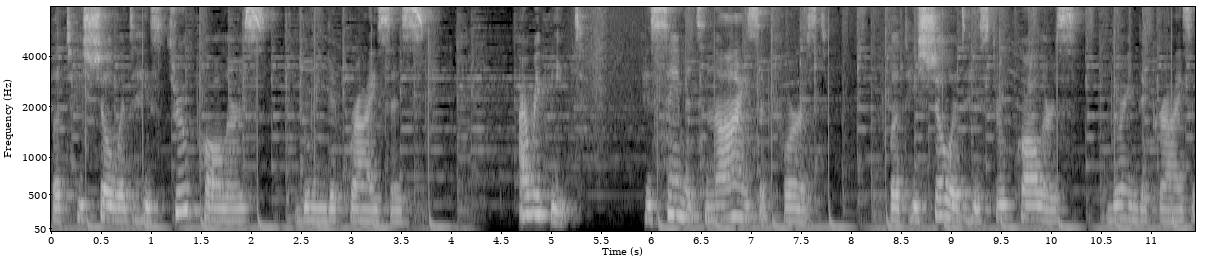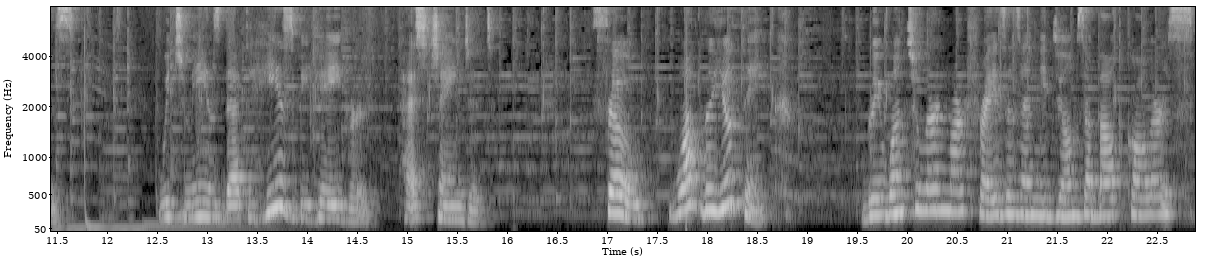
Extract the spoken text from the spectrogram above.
but he showed his true colors during the crisis. I repeat, he seemed nice at first, but he showed his true colors during the crisis, which means that his behavior has changed. So, what do you think? Do you want to learn more phrases and idioms about colors?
